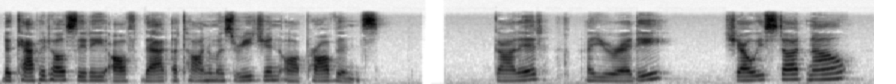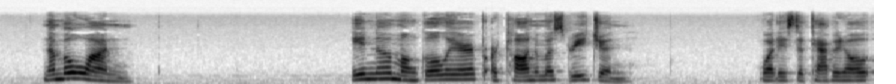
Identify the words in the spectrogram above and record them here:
the capital city of that autonomous region or province. Got it? Are you ready? Shall we start now? Number one Inner Mongolia Autonomous Region. What is the capital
